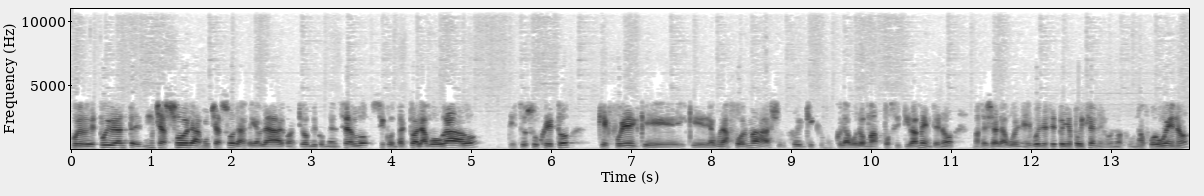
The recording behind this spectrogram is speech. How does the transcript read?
Bueno, después durante muchas horas, muchas horas de hablar con este hombre y convencerlo, se contactó al abogado de este sujeto, que fue el que, que de alguna forma fue el que colaboró más positivamente, ¿no? Más allá del buen, el buen desempeño policial, no fue bueno,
